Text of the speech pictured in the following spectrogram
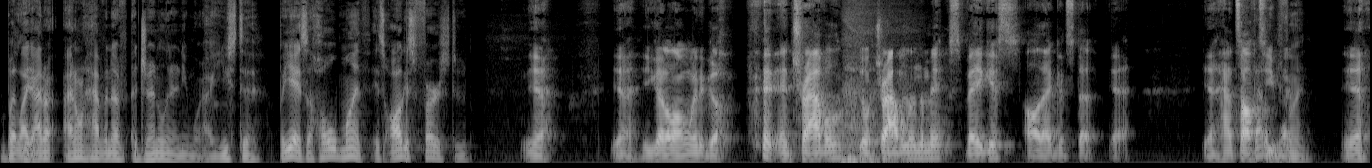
But like Yeah. I don't I don't have enough adrenaline anymore. I used to. But yeah, it's a whole month. It's August first, dude. yeah, Yeah, You got a long way to go. and travel, you'll travel in the mix, Vegas, all that good stuff. Yeah, yeah. Hats off That'll to you, man. fun. Yeah,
